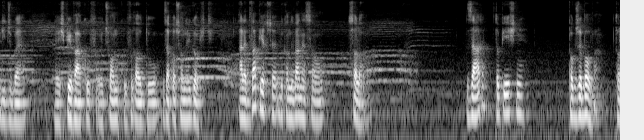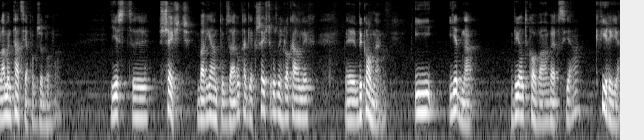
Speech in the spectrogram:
liczbę y, śpiewaków, y, członków rodu, zaproszonych gości. Ale dwa pierwsze wykonywane są solowo. Zar to pieśń pogrzebowa, to lamentacja pogrzebowa. Jest y, sześć wariantów zaru, tak jak sześć różnych lokalnych y, wykonań. I jedna wyjątkowa wersja, kwiria,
